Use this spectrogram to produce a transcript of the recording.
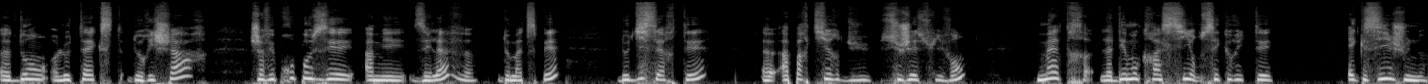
euh, dans le texte de Richard. J'avais proposé à mes élèves de maths de disserter à partir du sujet suivant. Mettre la démocratie en sécurité exige une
